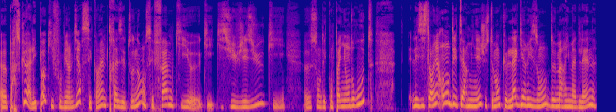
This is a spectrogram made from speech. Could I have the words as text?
Euh, parce que à l'époque il faut bien le dire c'est quand même très étonnant. Ces femmes qui euh, qui, suivent Jésus qui sont des compagnons de route. Les historiens ont déterminé justement que la guérison de Marie Madeleine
